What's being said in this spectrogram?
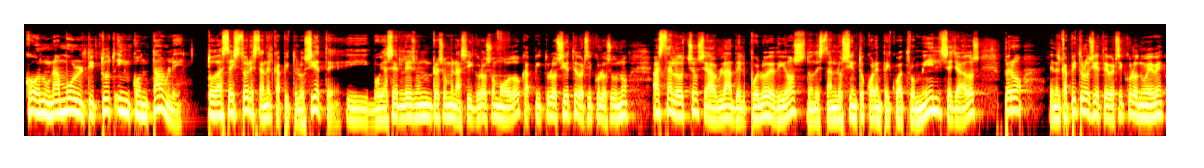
con una multitud incontable. Toda esta historia está en el capítulo 7 y voy a hacerles un resumen así grosso modo. Capítulo 7 versículos 1 hasta el 8 se habla del pueblo de Dios, donde están los 144 mil sellados, pero en el capítulo 7 versículo 9,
